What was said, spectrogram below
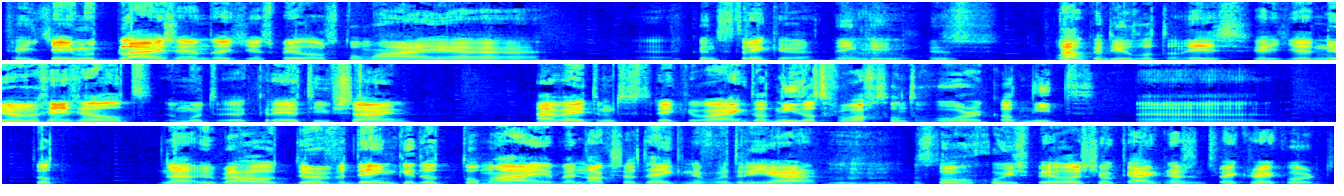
Weet je, je moet blij zijn dat je een speler als Tom Haai eh, eh, kunt strikken, denk Mhm. ik. Dus welke deal dat dan is. Weet je, nu hebben we geen geld, we moeten creatief zijn. Hij weet hem te strikken waar ik dat niet had verwacht van tevoren. Ik had niet eh, dat, nou, überhaupt durven denken dat Tom Haaien bij NAC zou tekenen voor drie jaar. Mhm. Dat is toch een goede speler als je ook kijkt naar zijn track record.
